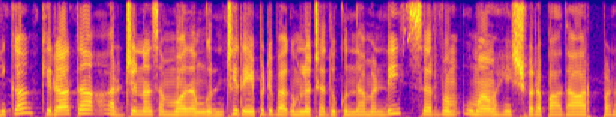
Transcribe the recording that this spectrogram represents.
ఇక కిరాత అర్జున సంవాదం గురించి రేపటి భాగంలో చదువుకుందామండి. సర్వం ఉమామహేశ్వర పాదార్పణం.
